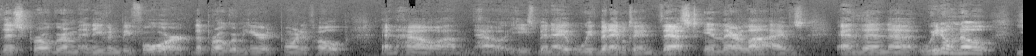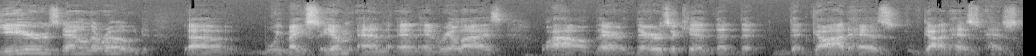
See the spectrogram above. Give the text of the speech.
this program, and even before the program here at Point of Hope, and how um, how He's been able, we've been able to invest in their lives, and then uh, we don't know years down the road, uh, we may see them and and and realize wow, there there's a kid that that that God has God has has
